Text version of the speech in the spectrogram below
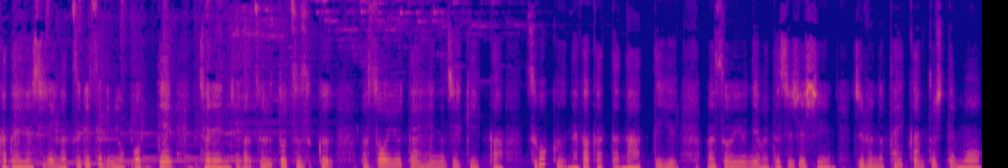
課題や試練が次々に起こってチャレンジがずっと続く、まあ、そういう大変な時期がすごく長かったなっていう、まあ、そういうね、私自身、自分の体感としても、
